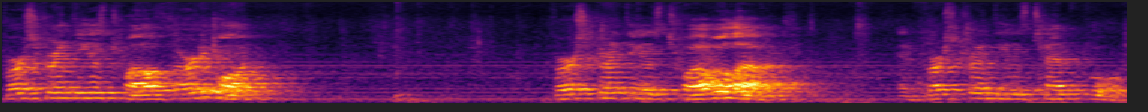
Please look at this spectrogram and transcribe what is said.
1 Corinthians 12, 31. 1 Corinthians 12, 11, and 1 Corinthians 10, 4.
